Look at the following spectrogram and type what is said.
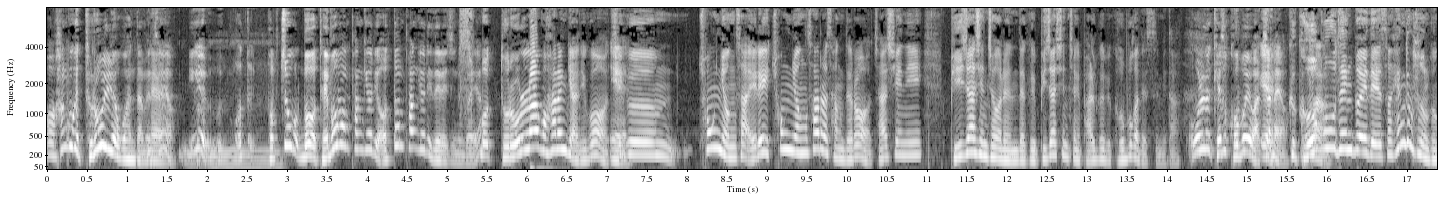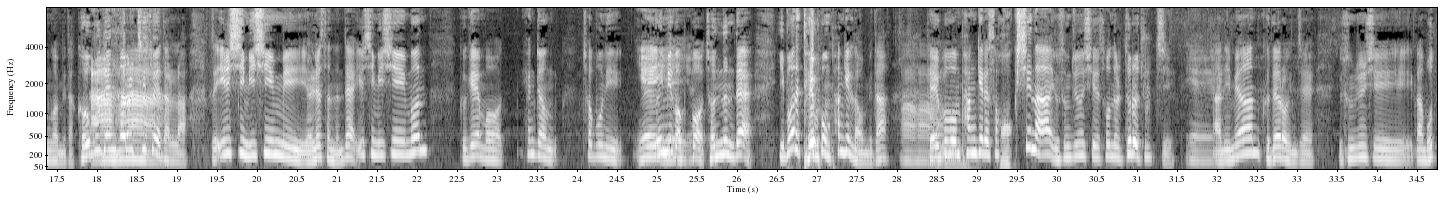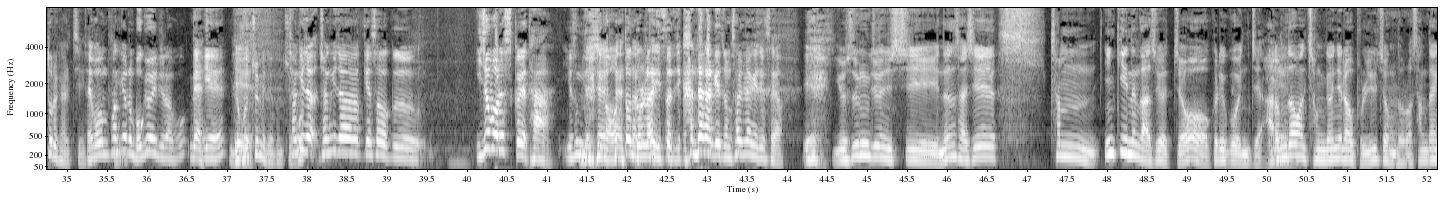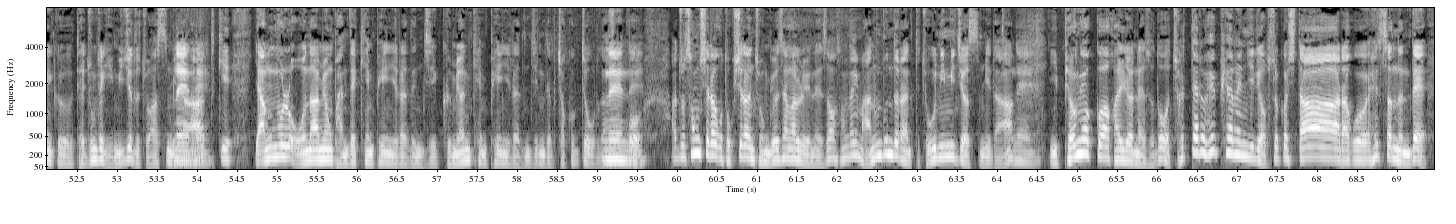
어, 한국에 들어오려고 한다면서요? 이게 음. 어떤 법적으로 뭐 대법원 판결이 어떤 판결이 내려지는 거예요? 뭐 들어오려고 하는 게 아니고 예. 지금 총영사 LA 총영사를 상대로 자신이 비자 신청을 했는데 그 비자 신청의 발급이 거부가 됐습니다. 원래 계속 거부해 왔잖아요. 예, 그 거부된 거에 대해서 행정소송을 건 겁니다. 거부된 아하. 거를 취소해 달라. 그래서 1심, 2심이 열렸었는데 1심, 2심은 그게 뭐 행정 처분이 예, 의미가 예, 예. 없고 졌는데 이번에 대법원 판결이 나옵니다. 아하. 대법원 판결에서 혹시나 유승준 씨의 손을 들어줄지 예. 아니면 그대로 이제 유승준 씨가 못 들어게 할지. 대법원 판결은 목요일이라고? 네. 예. 이번 주입니다. 이번 주. 장 기자, 장 기자께서 그 잊어버렸을 거예요, 다. 유승준 씨가 어떤 논란이 있었는지 간단하게 좀 설명해 주세요. 예, 유승준 씨는 사실 참 인기 있는 가수였죠. 그리고 이제 아름다운 청년이라고 불릴 정도로 상당히 그 대중적 이미지도 좋았습니다. 네, 네. 특히 약물 오남용 반대 캠페인이라든지 금연 캠페인이라든지 이런 데 적극적으로 나섰고 네, 네. 아주 성실하고 독실한 종교 생활로 인해서 상당히 많은 분들한테 좋은 이미지였습니다. 네. 이 병역과 관련해서도 절대로 회피하는 일이 없을 것이다라고 했었는데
